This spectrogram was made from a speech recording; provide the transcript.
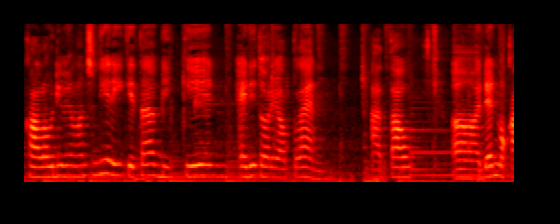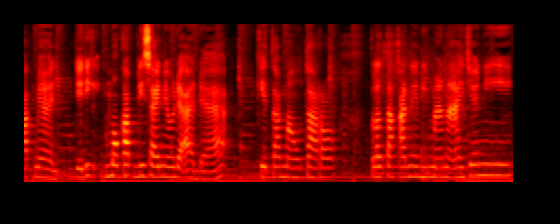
Kalau di Melon sendiri kita bikin editorial plan atau uh, dan mockupnya. Jadi mockup desainnya udah ada. Kita mau taruh peletakannya di mana aja nih,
